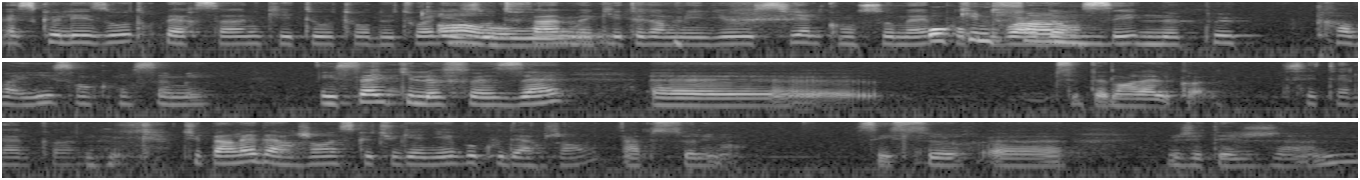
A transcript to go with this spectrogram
Est-ce que les autres personnes qui étaient autour de toi, les oh, autres femmes qui étaient dans le milieu aussi, elles consommaient Aucune pour pouvoir danser? ne peut travailler sans consommer. Et celles qui le faisaient, euh, c'était dans l'alcool. C'était l'alcool. Mhm. Tu parlais d'argent. Est-ce que tu gagnais beaucoup d'argent? Absolument c'est sûr. Euh, j'étais jeune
